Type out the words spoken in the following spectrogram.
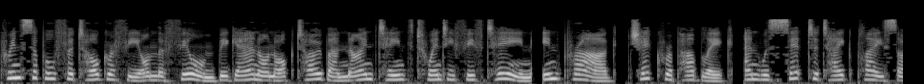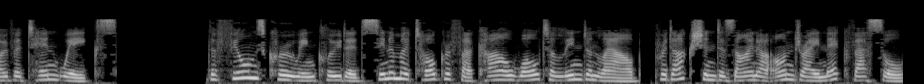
Principal photography on the film began on October 19, 2015, in Prague, Czech Republic, and was set to take place over 10 weeks. The film's crew included cinematographer Karl Walter Lindenlaub, production designer Ondřej Nekvasil,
